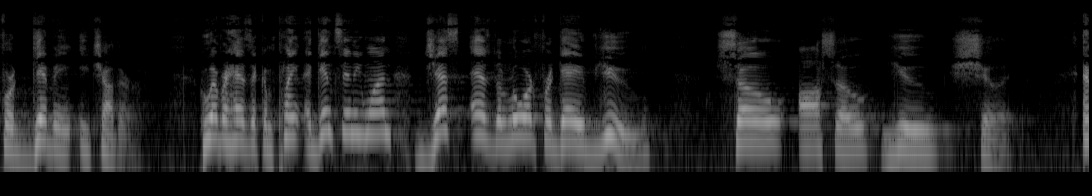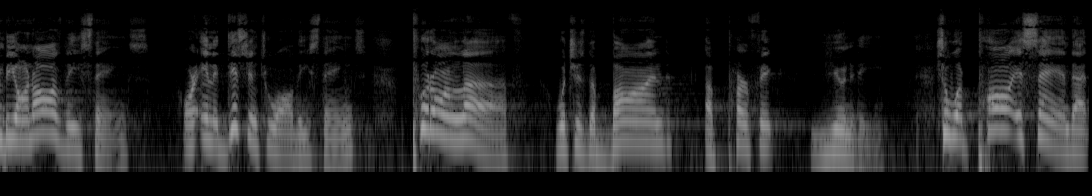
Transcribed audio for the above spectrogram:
forgiving each other. Whoever has a complaint against anyone, just as the Lord forgave you, so also you should. And beyond all these things, or in addition to all these things, put on love, which is the bond of perfect unity. So, what Paul is saying that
